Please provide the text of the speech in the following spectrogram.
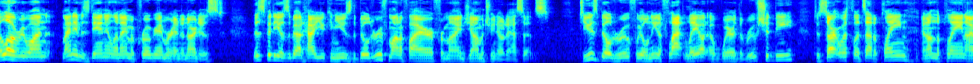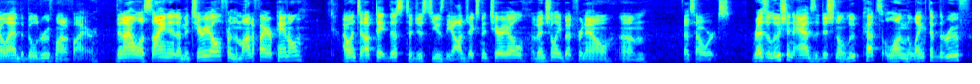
Hello everyone, my name is Daniel and I'm a programmer and an artist. This video is about how you can use the build roof modifier for my geometry node assets. To use build roof, we will need a flat layout of where the roof should be. To start with, let's add a plane, and on the plane I will add the build roof modifier. Then I will assign it a material from the modifier panel. I want to update this to just use the objects material eventually, but for now, um, that's how it works. Resolution adds additional loop cuts along the length of the roof,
